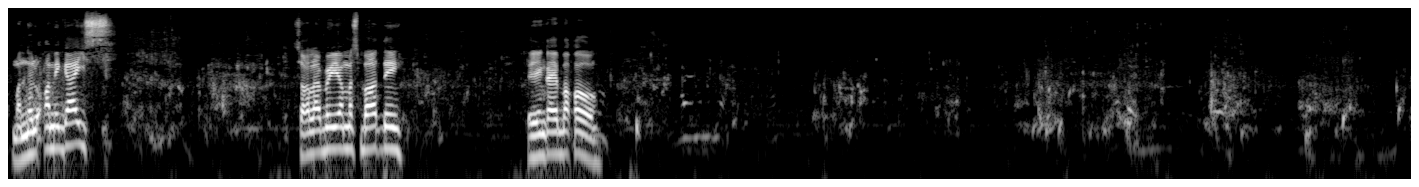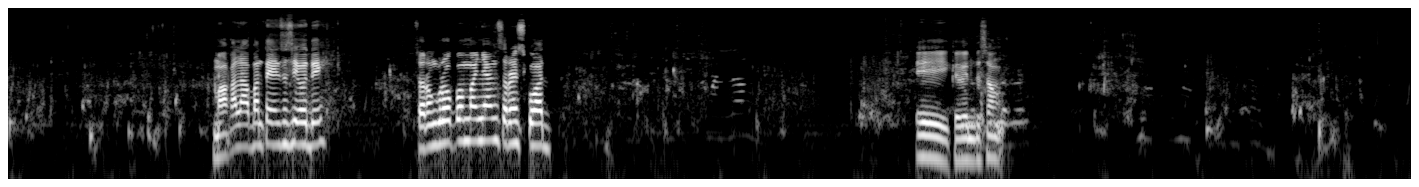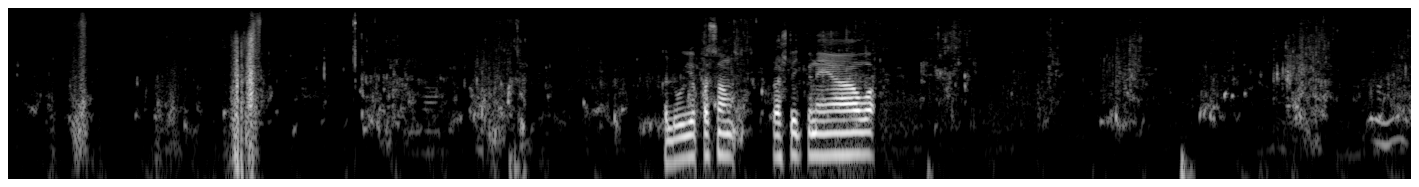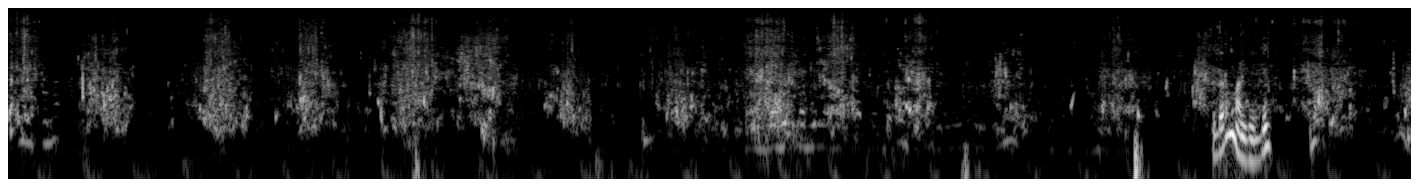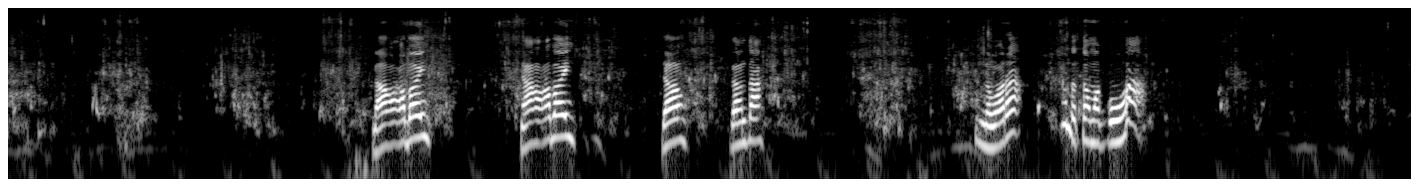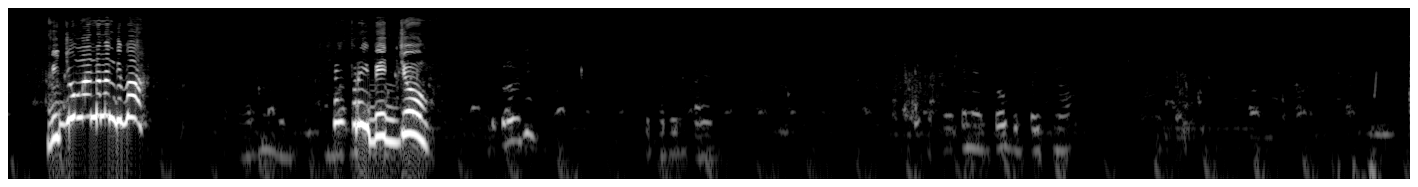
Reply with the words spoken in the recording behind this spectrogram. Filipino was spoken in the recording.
Manulo kami guys. Sa Calabria Masbate. Ayan kay Bako. Mga kalaban tayo sa COD. Sarong grupo man yan, sarong squad. Eh, kaganda sang... Kaluya pa sang flashlight ko na yawa. Siguro man didi. Nakakabay. Nakakabay. Daw. Daw ta. Nawara. Ano to magkuha? Video nga naman, di ba? Siyempre, video.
